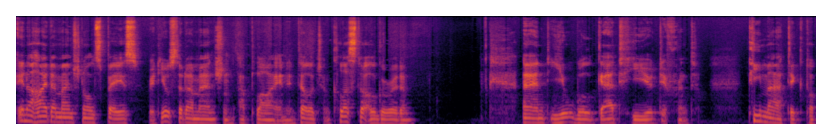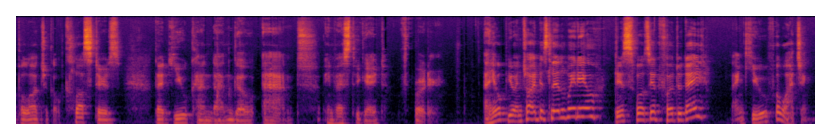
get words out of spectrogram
in a high dimensional space, reduce the dimension, apply an intelligent cluster algorithm, and you will get here different thematic topological clusters that you can then go and investigate further. I hope you enjoyed this little video. This was it for today. Thank you for watching.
